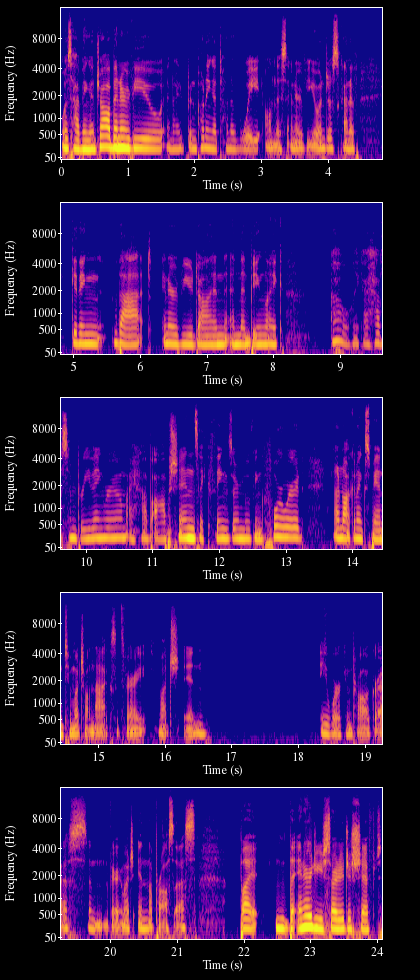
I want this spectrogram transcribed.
was having a job interview and I'd been putting a ton of weight on this interview and just kind of getting that interview done and then being like oh like I have some breathing room I have options like things are moving forward. I'm not going to expand too much on that cuz it's very much in a work in progress and very much in the process. But the energy started to shift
